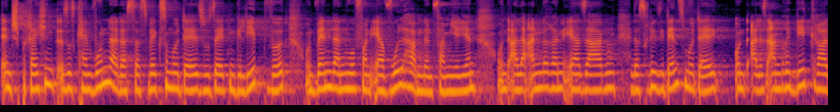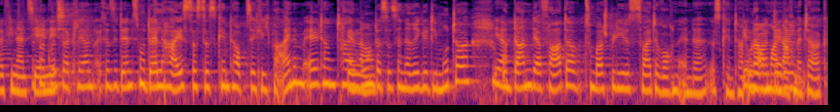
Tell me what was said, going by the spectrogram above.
entsprechend ist es kein Wunder, dass das Wechselmodell so selten gelebt wird und wenn dann nur von eher wohlhabenden Familien und alle anderen eher sagen, das Residenzmodell und alles andere geht gerade finanziell ich mal kurz nicht. erklären, Residenzmodell heißt, dass das Kind hauptsächlich bei einem Elternteil Genau. wohnt, das ist in der Regel die Mutter Ja. und dann der Vater zum Beispiel jedes zweite Wochenende das Kind hat Genau, oder auch mal der dann- Nachmittag.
